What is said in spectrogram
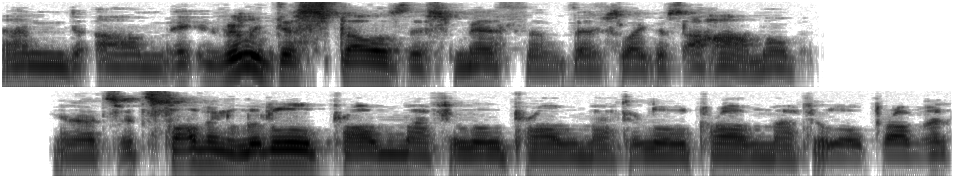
and um, it really dispels this myth of there's like this aha moment you know it's it's solving little problem after little problem after little problem after little problem and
